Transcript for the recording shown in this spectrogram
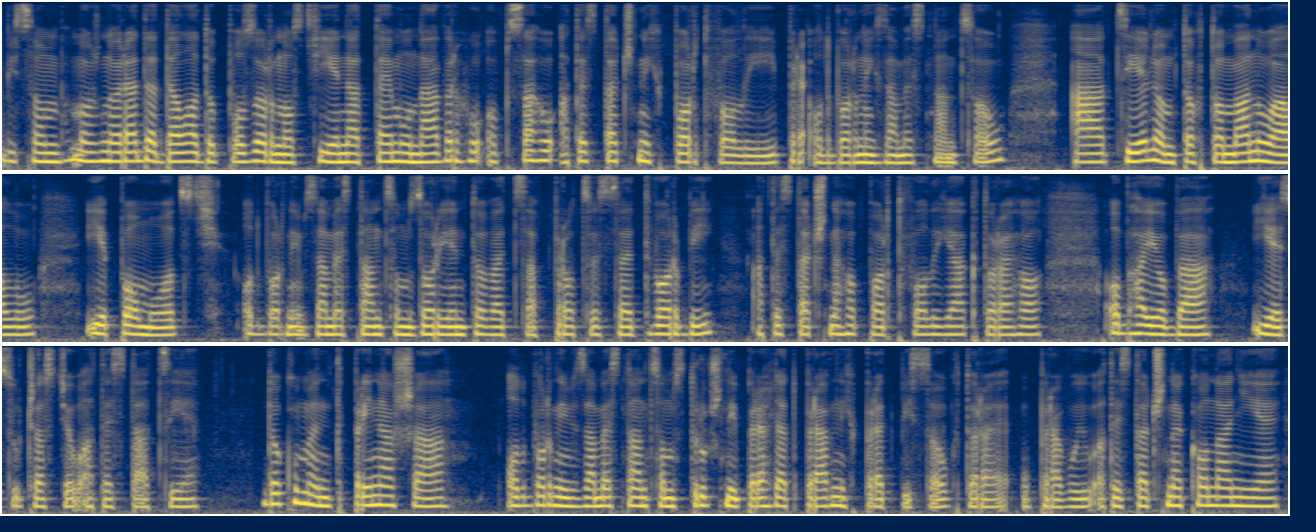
by som možno rada dala do pozornosti, je na tému návrhu obsahu atestačných portfólií pre odborných zamestnancov a cieľom tohto manuálu je pomôcť odborným zamestnancom zorientovať sa v procese tvorby atestačného portfólia, ktorého obhajoba je súčasťou atestácie. Dokument prináša odborným zamestnancom stručný prehľad právnych predpisov, ktoré upravujú atestačné konanie,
